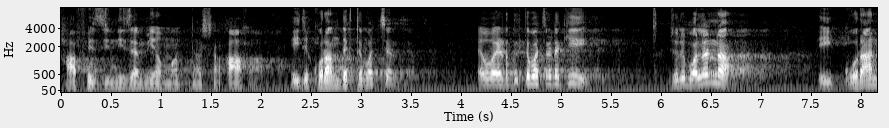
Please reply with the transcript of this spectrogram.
হাফিজি নিজামিয়া মাদ্রাসা, আহা, এই যে কোরআন দেখতে পাচ্ছেন? এ বাবা, এটা দেখতে পাচ্ছেন, এটা কি? যদি বলেন না এই কোরআন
